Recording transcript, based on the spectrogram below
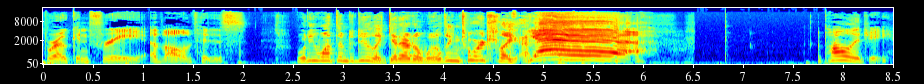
broken free of all of his. What do you want them to do? Like get out a welding torch? Like Yeah! Apology.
